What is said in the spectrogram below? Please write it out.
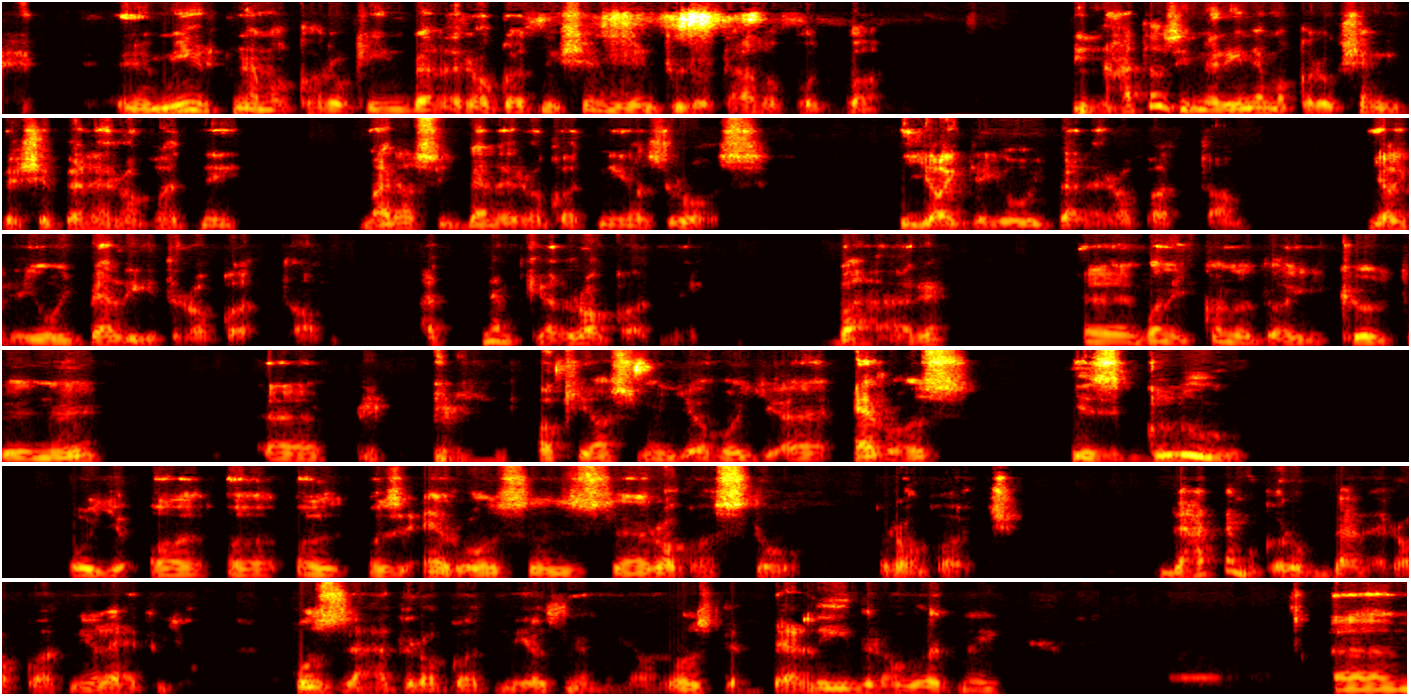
miért nem akarok én beleragadni semmilyen tudatállapotba? Hát azért, mert én nem akarok semmibe se beleragadni. Már az, hogy beleragadni, az rossz. Jaj, de jó, hogy beleragadtam. Jaj, de jó, hogy beléd ragadtam. Hát nem kell ragadni. Bár van egy kanadai költőnő, aki azt mondja, hogy Eros is glue hogy a, a, a, az erosz az ragasztó, ragacs. De hát nem akarok beleragadni, lehet, hogy hozzád ragadni, az nem olyan rossz, de beléd ragadni.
